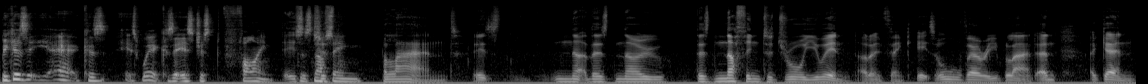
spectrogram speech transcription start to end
Because it, yeah, because it's weird because it is just fine. It's There's just- nothing. Bland. It's no there's no there's nothing to draw you in. I don't think it's all very bland. And again,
